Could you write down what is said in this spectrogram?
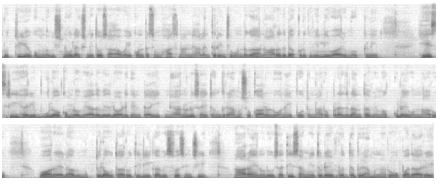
కృత్రియుగంలో విష్ణువు లక్ష్మితో సహా వైకుంఠ సింహాసనాన్ని అలంకరించి ఉండగా నారదుడు అక్కడికి వెళ్ళి వారి మృక్కిని హే శ్రీహరి భూలోకంలో వేదవేదలు అడుగంటాయి. జ్ఞానులు సైతం గ్రామ సుఖాలు లోనైపోతున్నారు. ప్రజలంతా విమక్కులై ఉన్నారు. వారు ఎలా విముక్తులవుతారో తెలియక విశ్వసించి నారాయణుడు సతీసమేతుడై వృద్ధ బ్రాహ్మణ రూపధారై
